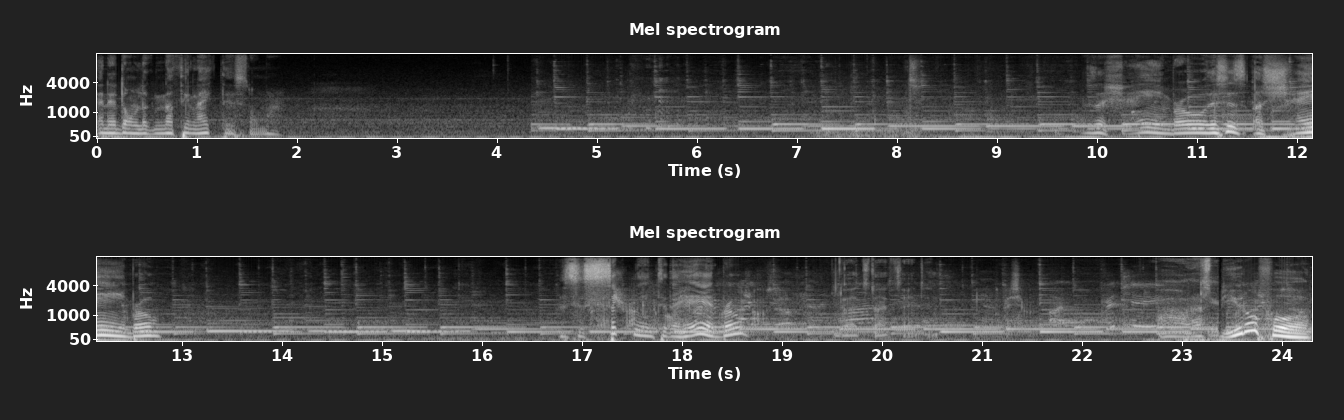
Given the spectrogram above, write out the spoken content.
And it don't look nothing like this no more. This is a shame, bro. This is a shame, bro. This is sickening to the head, bro. Oh, that's beautiful.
